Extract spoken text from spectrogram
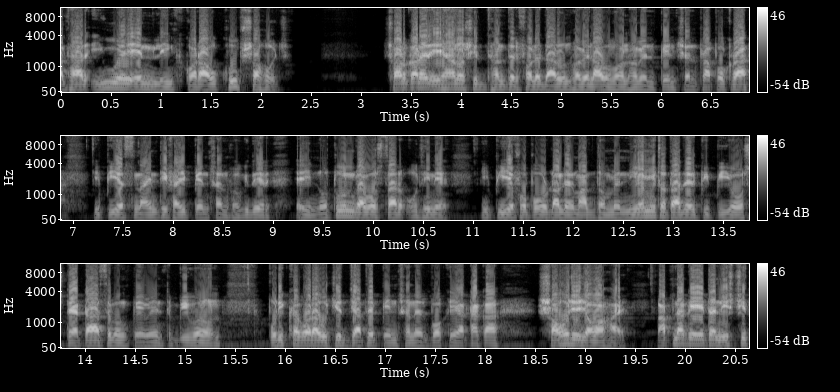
আধার ইউএএন লিঙ্ক করাও খুব সহজ। সরকারের এহানো সিদ্ধান্তের ফলে দারুণভাবে লাভবান হবেন পেনশন প্রাপকরা। ইপিএস নাইনটি ফাইভ পেনশনভোগীদের এই নতুন ব্যবস্থার অধীনে ইপিএফও পোর্টালের মাধ্যমে নিয়মিত তাদের পিপিও, স্ট্যাটাস এবং পেমেন্ট বিবরণ পরীক্ষা করা উচিত যাতে পেনশনের বকেয়া টাকা সহজে জমা হয়। আপনাকে এটা নিশ্চিত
